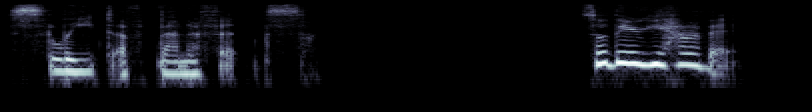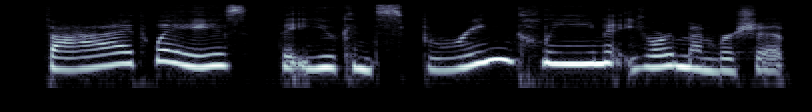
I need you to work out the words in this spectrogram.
slate of benefits. So there you have it. Five ways that you can spring clean your membership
